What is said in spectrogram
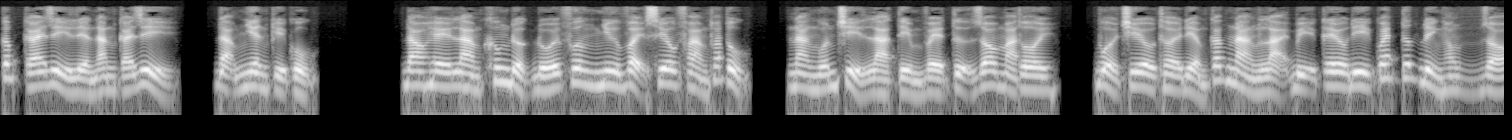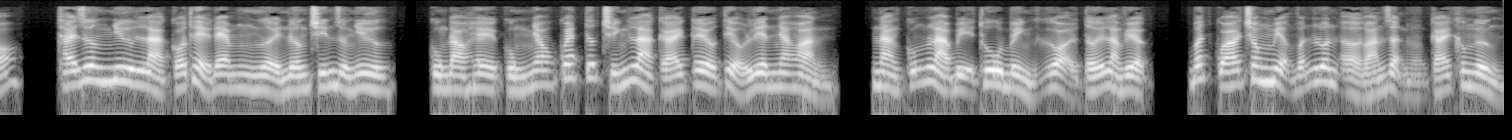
cấp cái gì liền ăn cái gì, đạm nhiên kỳ cục. Đào hề làm không được đối phương như vậy siêu phàm thoát tục, nàng muốn chỉ là tìm về tự do mà thôi, buổi chiều thời điểm các nàng lại bị kêu đi quét tước đỉnh hong gió, thái dương như là có thể đem người nướng chín dường như, cùng đào hề cùng nhau quét tước chính là cái kêu tiểu liên nha hoàn, nàng cũng là bị Thu Bình gọi tới làm việc, bất quá trong miệng vẫn luôn ở oán giận cái không ngừng.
